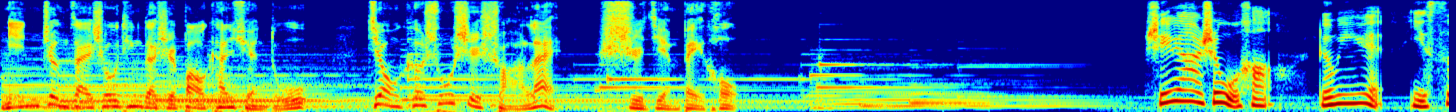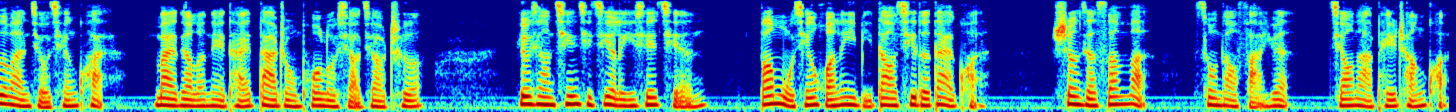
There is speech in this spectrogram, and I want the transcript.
您正在收听的是《报刊选读》，教科书式耍赖事件背后。十一月二十五号，刘明月以四万九千块卖掉了那台大众 Polo 小轿车，又向亲戚借了一些钱，帮母亲还了一笔到期的贷款，剩下三万送到法院交纳赔偿款。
